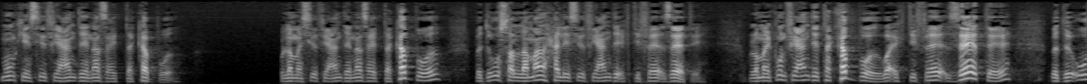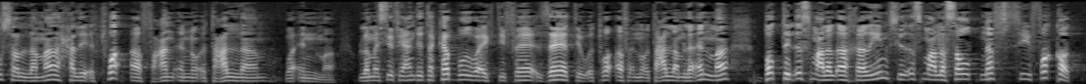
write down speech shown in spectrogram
ممكن يصير في عندي نزعه تكبر ولما يصير في عندي نزعه تكبر بدي أوصل لمرحلة يصير في عندي اكتفاء ذاتي. ولما يكون في عندي تكبر واكتفاء ذاتي بدي أوصل لمرحلة أتوقف عن إنه أتعلم وانما ولما يصير في عندي تكبر واكتفاء ذاتي وأتوقف إنه أتعلم لانما بطل اسمع للآخرين بصير اسمع لصوت نفسي فقط.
